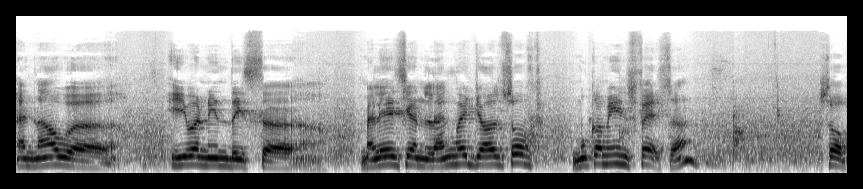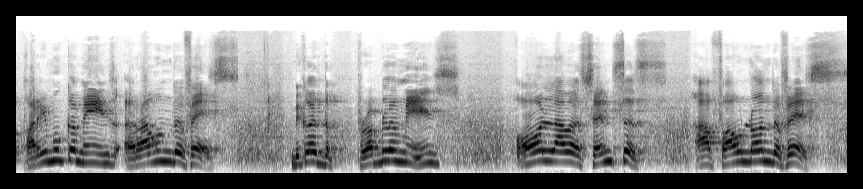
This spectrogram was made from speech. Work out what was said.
And now, uh, even in this uh, Malaysian language, also mukha means face. Huh? So, parimukha means around the face. Because the problem is all our senses are found on the face.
